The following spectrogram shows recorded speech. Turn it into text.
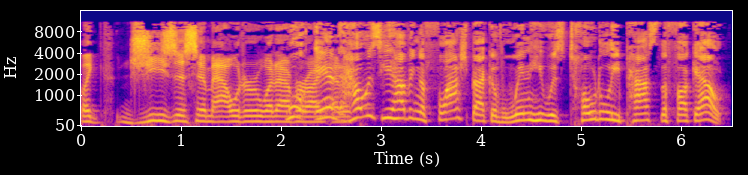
like Jesus him out or whatever. Well, I- I and don't- how is he having a flashback of when he was totally passed the fuck out,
